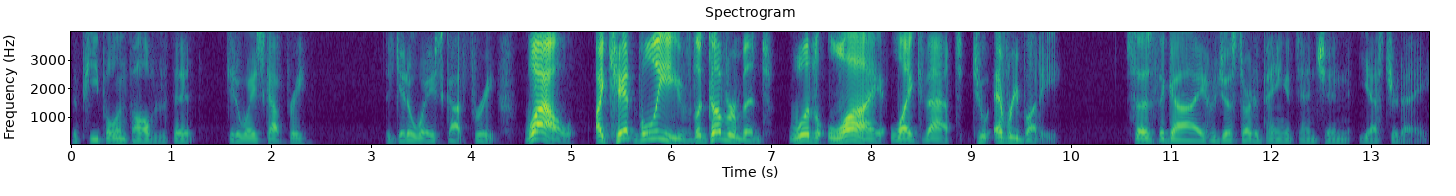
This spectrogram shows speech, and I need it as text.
the people involved with it get away scot free. They get away scot free. Wow, I can't believe the government would lie like that to everybody, says the guy who just started paying attention yesterday.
